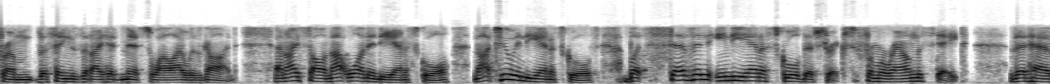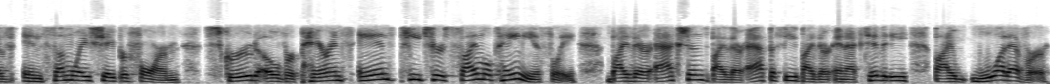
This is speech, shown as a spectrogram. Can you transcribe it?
from the things that I had missed while I was gone. And I saw not one Indiana school, not two Indiana schools, but seven Indiana school districts from around the state that have, in some way, shape, or form, screwed over parents and teachers simultaneously by their actions, by their apathy, by their inactivity, by whatever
